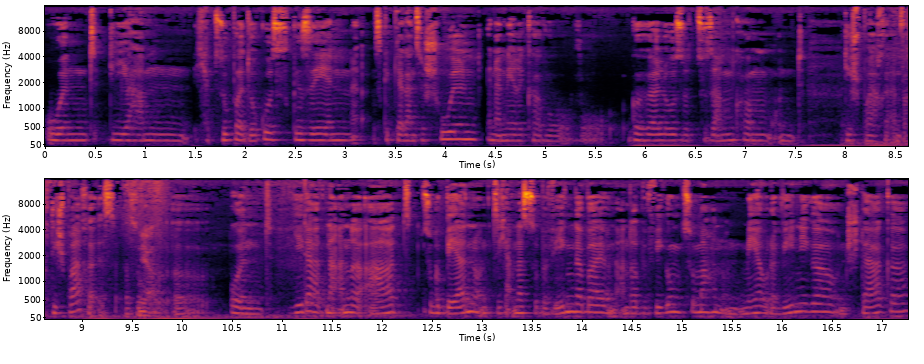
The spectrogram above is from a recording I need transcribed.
Und die haben, ich habe super Dokus gesehen. Es gibt ja ganze Schulen in Amerika, wo, wo Gehörlose zusammenkommen und die Sprache einfach die Sprache ist. Also, ja. äh, und jeder hat eine andere Art zu gebärden und sich anders zu bewegen dabei und andere Bewegungen zu machen und mehr oder weniger und stärker.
